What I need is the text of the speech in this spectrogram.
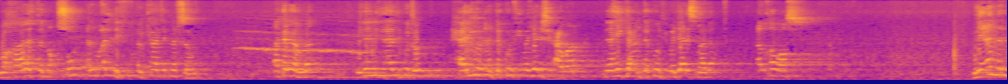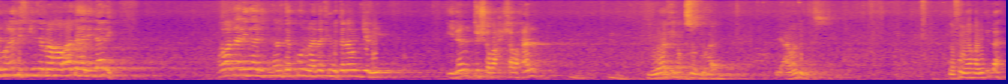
وخالفت مقصود المؤلف الكاتب نفسه. هكذا أمرك إذا مثل هذه الكتب حري أن تكون في مجالس العوام ناهيك أن تكون في مجالس ماذا؟ الخواص. لأن المؤلف إنما أرادها لذلك. أرادها لذلك. أن تكون ماذا؟ في متناول الجميع إذا تشرح شرحا. يوافي مقصودها. لعوام الناس نفهم يا أخواني في الله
